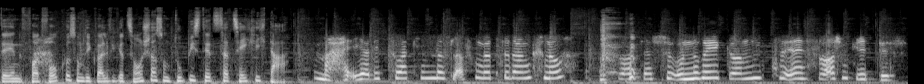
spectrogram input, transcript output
den Ford Focus, um die Qualifikationschance und du bist jetzt tatsächlich da. Ja, die zwei Kinder schlafen Gott sei Dank noch. Es war sehr schön unruhig und äh, es war schon kritisch.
